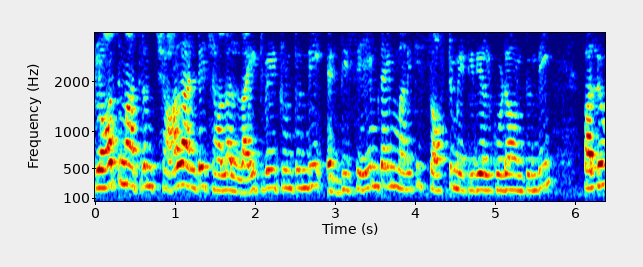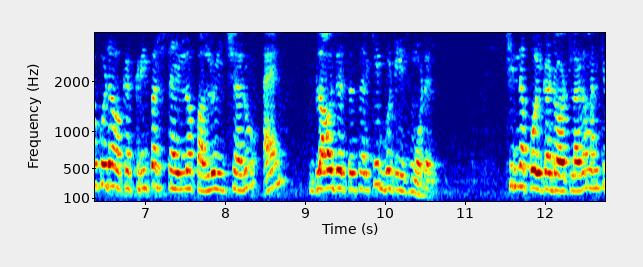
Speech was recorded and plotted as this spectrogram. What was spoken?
క్లాత్ మాత్రం చాలా అంటే చాలా లైట్ వెయిట్ ఉంటుంది. అట్ ది సేమ్ టైం మనకి సాఫ్ట్ మెటీరియల్ కూడా ఉంటుంది. పళ్ళు కూడా ఒక క్రీపర్ స్టైల్లో పళ్ళు ఇచ్చారు. అండ్ బ్లౌజ్ వచ్చేసరికి బుటీస్ మోడల్ చిన్న పోల్కా డాట్ లాగా మనకి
